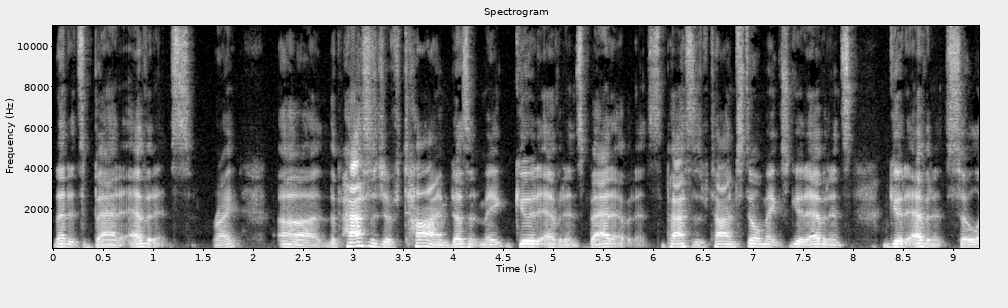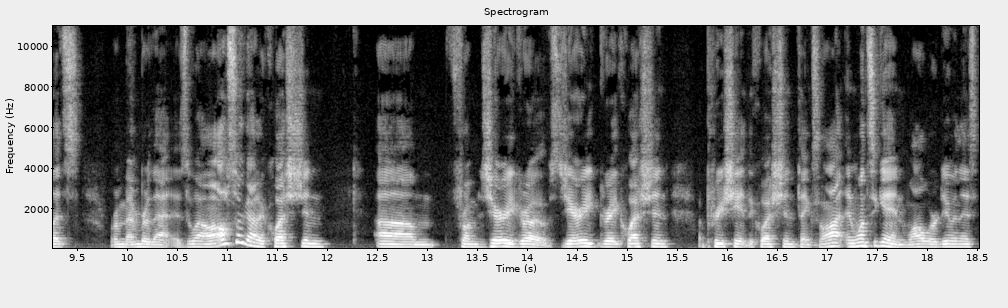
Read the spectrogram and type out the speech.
that it's bad evidence, right? Uh, the passage of time doesn't make good evidence bad evidence. The passage of time still makes good evidence good evidence. So let's remember that as well. I also got a question um, from Jerry Groves. Jerry, great question. Appreciate the question. Thanks a lot. And once again, while we're doing this,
